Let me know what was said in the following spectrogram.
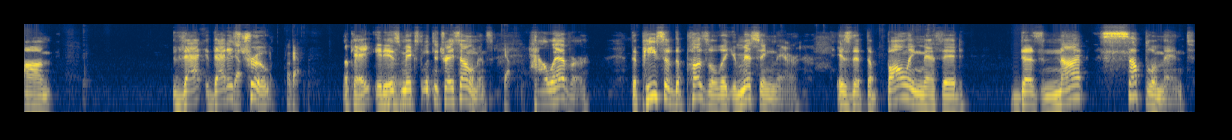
Um, that that is Yep. true. Okay. Okay, it is Mhm. mixed with the trace elements. Yep. However, the piece of the puzzle that you're missing there is that the balling method does not supplement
